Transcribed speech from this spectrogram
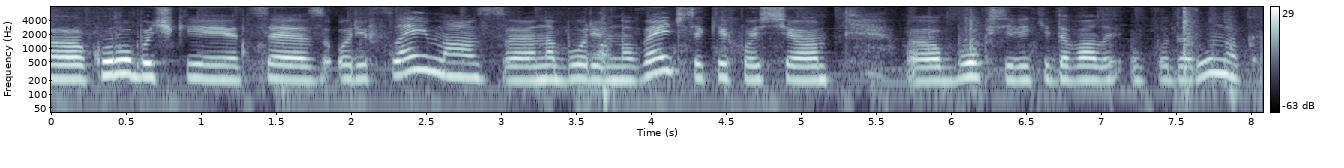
Е, Коробочки це з Oriflame, з наборів Novage, з якихось е, е, боксів, які давали у подарунок.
